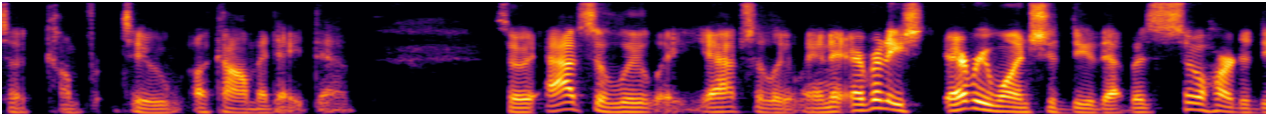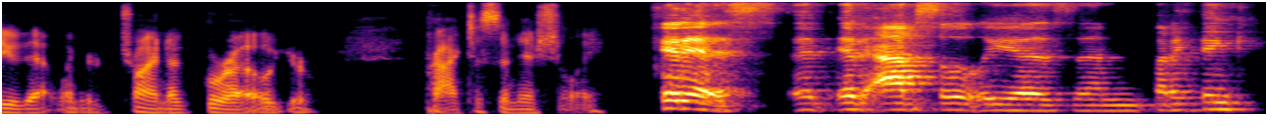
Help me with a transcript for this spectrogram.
to comfort to accommodate them. So absolutely, absolutely, and everybody everyone should do that, but it's so hard to do that when you're trying to grow your practice initially. It is. It, it absolutely is, and but I think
